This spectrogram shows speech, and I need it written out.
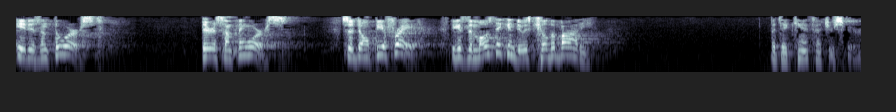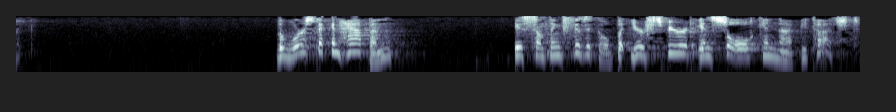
it isn't the worst. There is something worse. So don't be afraid. Because the most they can do is kill the body. But they can't touch your spirit. The worst that can happen is something physical, but your spirit and soul cannot be touched.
